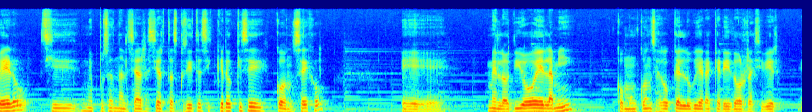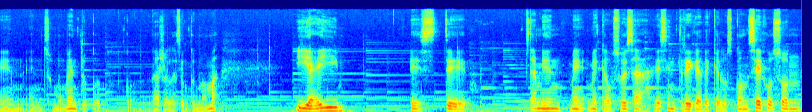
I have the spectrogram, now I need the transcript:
pero sí me puse a analizar ciertas cositas y creo que ese consejo eh, me lo dio él a mí como un consejo que él hubiera querido recibir en, su momento con, la relación con mamá. Y ahí este, también me, causó esa, esa intriga de que los consejos son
